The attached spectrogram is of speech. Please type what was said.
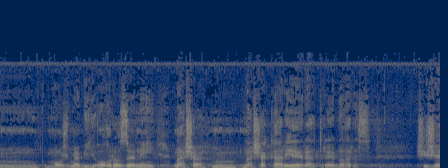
mm, môžeme byť ohrození naša, mm, naša kariéra trebárs. Čiže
